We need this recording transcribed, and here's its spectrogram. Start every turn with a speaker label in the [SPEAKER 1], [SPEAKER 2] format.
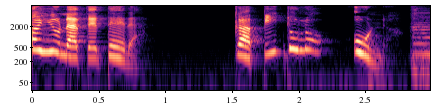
[SPEAKER 1] Soy una tetera. Capítulo 1.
